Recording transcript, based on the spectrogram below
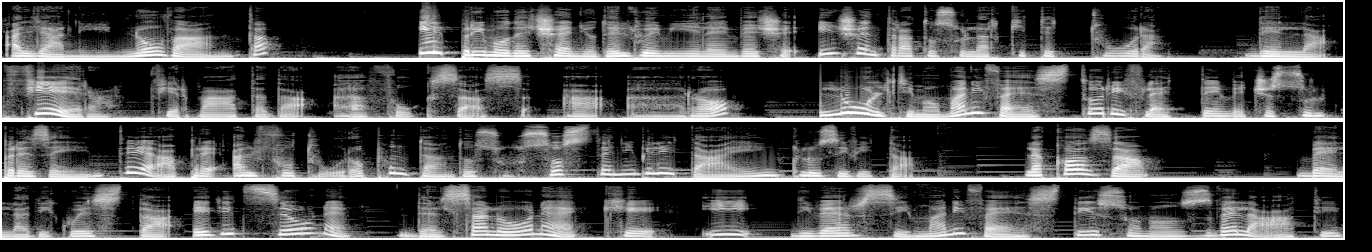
agli anni 90. Il primo decennio del 2000 è invece incentrato sull'architettura della fiera firmata da uh, Fuxas a uh, Ro. L'ultimo manifesto riflette invece sul presente e apre al futuro puntando su sostenibilità e inclusività. La cosa bella di questa edizione del salone è che i diversi manifesti sono svelati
